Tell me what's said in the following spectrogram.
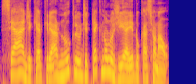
SEAD quer criar núcleo de tecnologia educacional.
